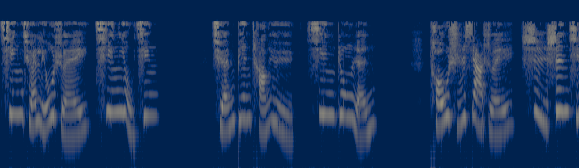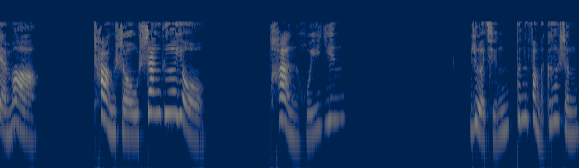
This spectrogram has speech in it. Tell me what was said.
清泉流水清又清，泉边常遇心中人。”投石下水是深浅嘛？唱首山歌哟，盼回音。热情奔放的歌声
